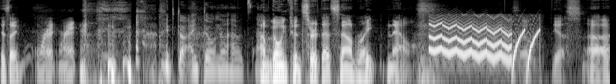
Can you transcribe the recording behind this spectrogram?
It's like. I don't. I don't know how it sounds. I'm going to insert that sound right now. yes. Uh,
